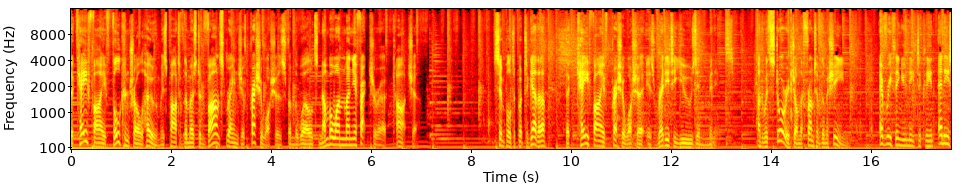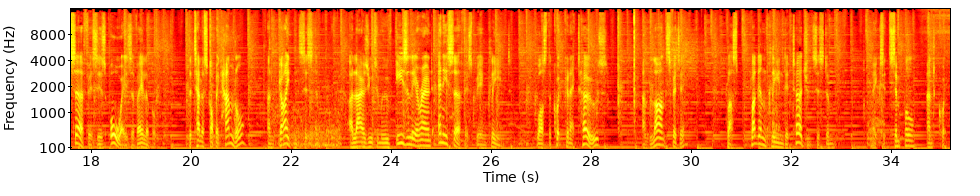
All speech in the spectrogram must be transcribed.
The K5 Full Control Home is part of the most advanced range of pressure washers from the world's number one manufacturer, Karcher. Simple to put together, the K5 pressure washer is ready to use in minutes. And with storage on the front of the machine, everything you need to clean any surface is always available. The telescopic handle and guidance system allows you to move easily around any surface being cleaned, whilst the Quick Connect hose and lance fitting, plus plug and clean detergent system, makes it simple and quick.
